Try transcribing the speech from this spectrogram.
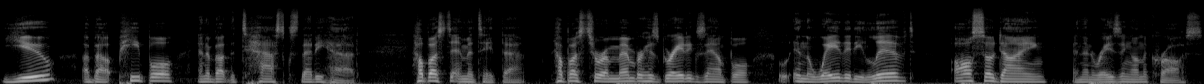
you, about people, and about the tasks that he had. Help us to imitate that. Help us to remember his great example in the way that he lived, also dying and then raising on the cross.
